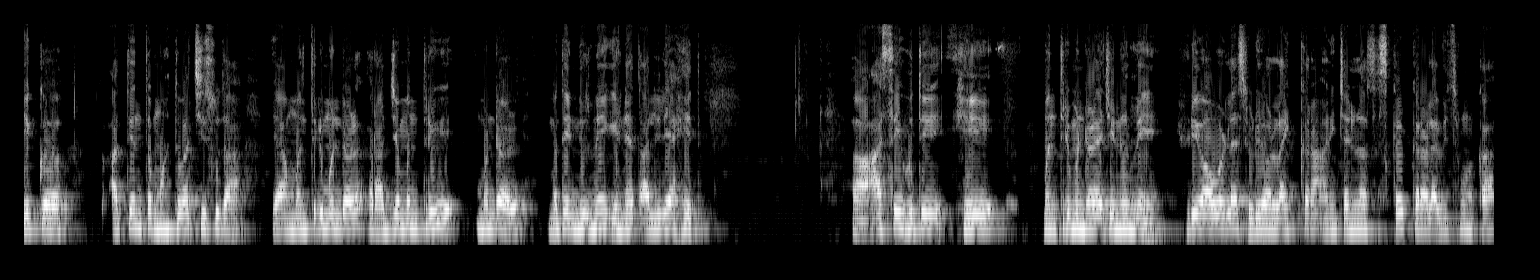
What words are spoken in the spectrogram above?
एक अत्यंत महत्त्वाची सुद्धा या मंत्रिमंडळ राज्यमंत्री मंडळमध्ये निर्णय घेण्यात आलेले आहेत. असे होते हे मंत्रिमंडळाचे निर्णय. व्हिडिओ आवडल्यास व्हिडिओला लाईक करा आणि चॅनलला सबस्क्राईब करायला विसरू नका.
